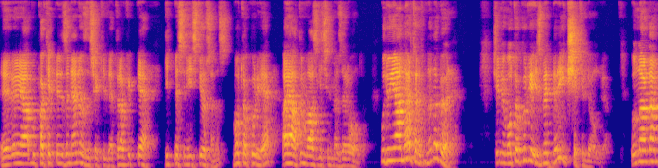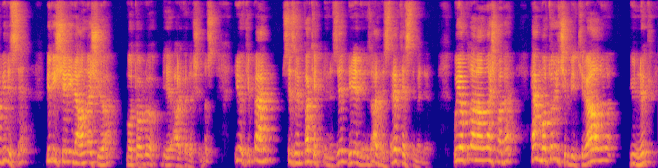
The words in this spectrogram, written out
e, veya bu paketlerinizin en hızlı şekilde trafikte gitmesini istiyorsanız motokurye hayatın vazgeçilmezleri oldu. Bu dünyanın her tarafında da böyle. Şimdi motokurye hizmetleri iki şekilde oluyor. Bunlardan birisi bir iş yeriyle anlaşıyor motorlu bir arkadaşımız. Diyor ki ben sizin paketlerinizi dilediğiniz adreslere teslim ederim. Bu yapılan anlaşmada hem motor için bir kira alıyor günlük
